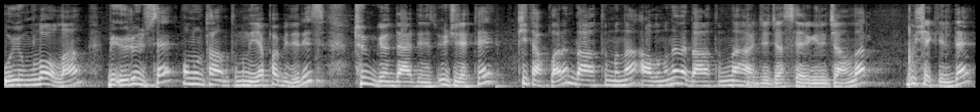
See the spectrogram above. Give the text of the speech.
uyumlu olan bir ürünse onun tanıtımını yapabiliriz. Tüm gönderdiğiniz ücreti kitapların dağıtımına, alımına ve dağıtımına harcayacağız sevgili canlar. Bu şekilde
